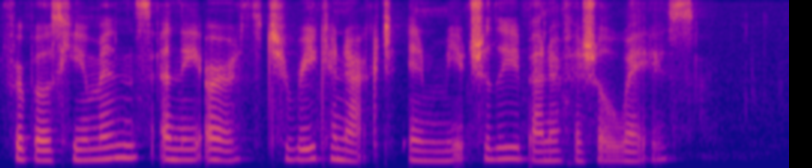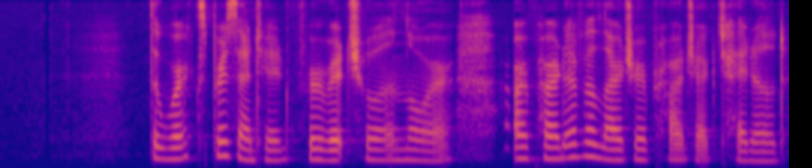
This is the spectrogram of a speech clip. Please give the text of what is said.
for both humans and the earth to reconnect in mutually beneficial ways. The works presented for ritual and lore are part of a larger project titled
